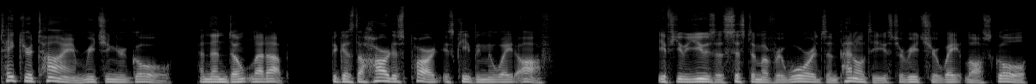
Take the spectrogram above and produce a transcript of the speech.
Take your time reaching your goal, and then don't let up, because the hardest part is keeping the weight off. If you use a system of rewards and penalties to reach your weight loss goal,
